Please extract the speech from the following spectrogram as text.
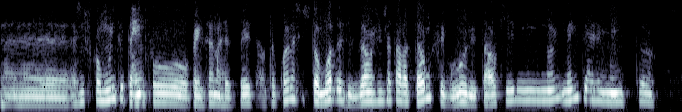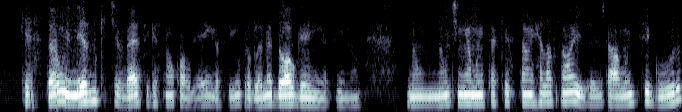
é, a gente ficou muito tempo pensando a respeito. Então, quando a gente tomou a decisão, a gente já estava tão seguro e tal que não, nem teve muito questão, e mesmo que tivesse questão com alguém, assim, o problema é do alguém, assim, não, não, não tinha muita questão em relação a isso. A gente estava muito seguro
